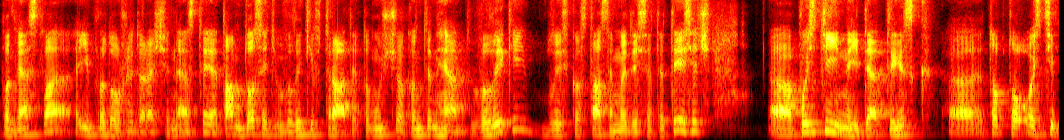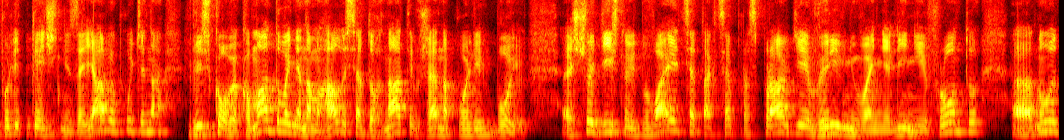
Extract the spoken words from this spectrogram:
понесла і продовжує, до речі, нести там досить великі втрати, тому що контингент великий, близько 170 тисяч. Постійно йде тиск, тобто ось ці політичні заяви Путіна, військове командування намагалося догнати вже на полі бою. Е, Що дійсно відбувається, так це про справді вирівнювання лінії фронту. Е, Ну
